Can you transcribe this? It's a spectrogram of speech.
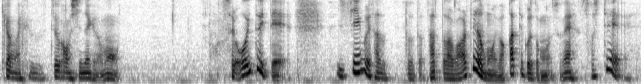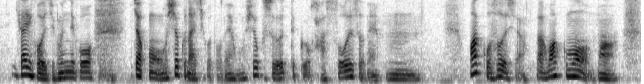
期間が必要かもしれないけどもそれ置いといて1年ぐらい経った経ったらある程度もう分かってくると思うんですよね。そしていかにこう自分でこうじゃあこの面白くない仕事をね面白くするっていう発想ですよね。うん。マックもそうでしたよ。だからマックもまあ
